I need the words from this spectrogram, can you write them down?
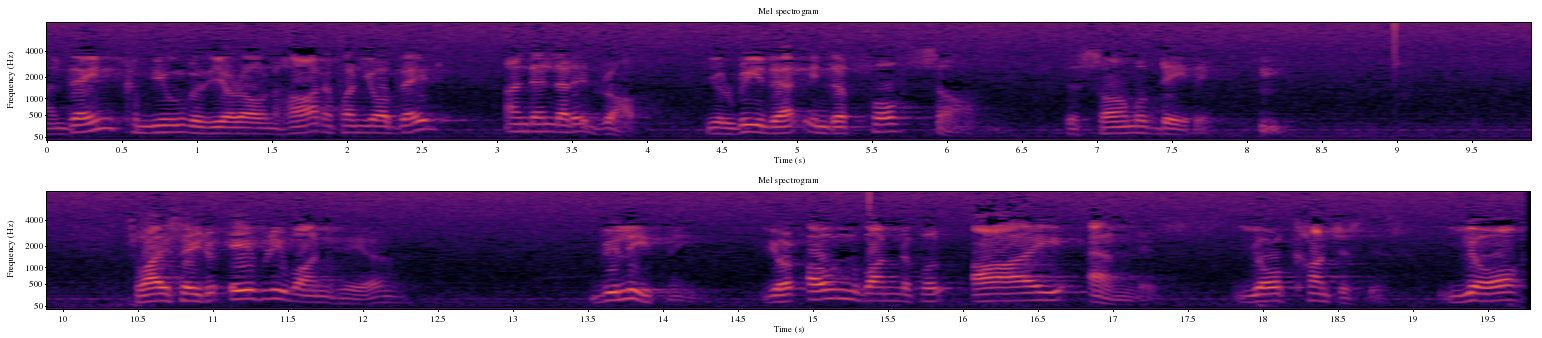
And then commune with your own heart upon your bed, and then let it drop. You'll read that in the fourth psalm, the Psalm of David. so I say to everyone here, believe me, your own wonderful I amness, your consciousness, your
